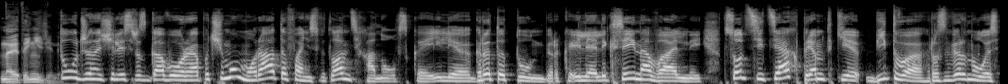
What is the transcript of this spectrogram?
на этой неделе. Тут же начались разговоры, а почему Муратов, а не Светлана Тихановская, или Грета Тунберг, или Алексей Навальный. В соцсетях прям-таки битва развернулась.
